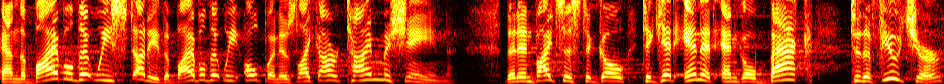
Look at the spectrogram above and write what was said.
And the Bible that we study, the Bible that we open, is like our time machine that invites us to go, to get in it and go back to the future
